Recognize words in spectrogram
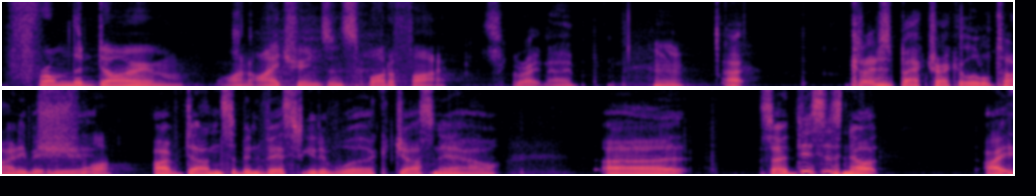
from the Dome on iTunes and Spotify. It's a great name. Hmm. Uh, can I just backtrack a little tiny bit here? Sure. I've done some investigative work just now. Uh, so this is not, I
